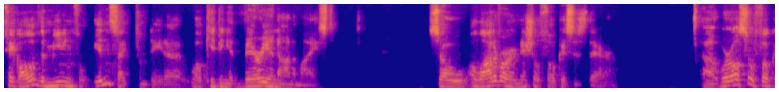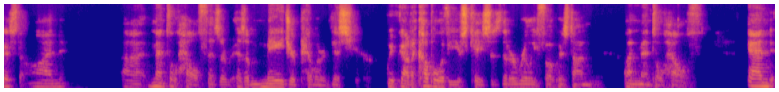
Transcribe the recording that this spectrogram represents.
take all of the meaningful insight from data while keeping it very anonymized. So, a lot of our initial focus is there. Uh, we're also focused on uh, mental health as a, as a major pillar this year. We've got a couple of use cases that are really focused on, on mental health. And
